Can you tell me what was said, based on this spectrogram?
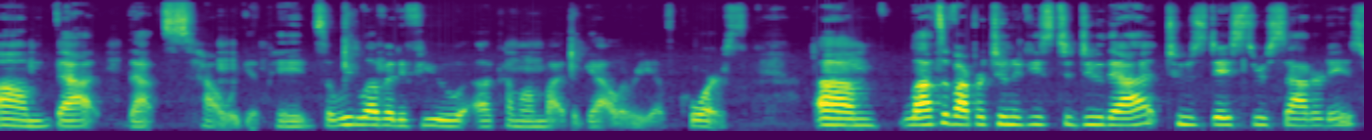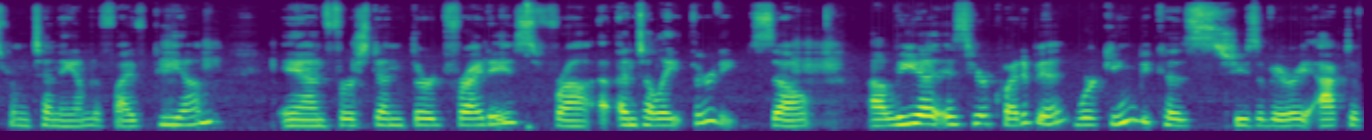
um, that that's how we get paid. So we love it if you uh, come on by the gallery of course. Um, lots of opportunities to do that tuesdays through saturdays from 10 a.m to 5 p.m and first and third fridays from until 8.30 so uh, leah is here quite a bit working because she's a very active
